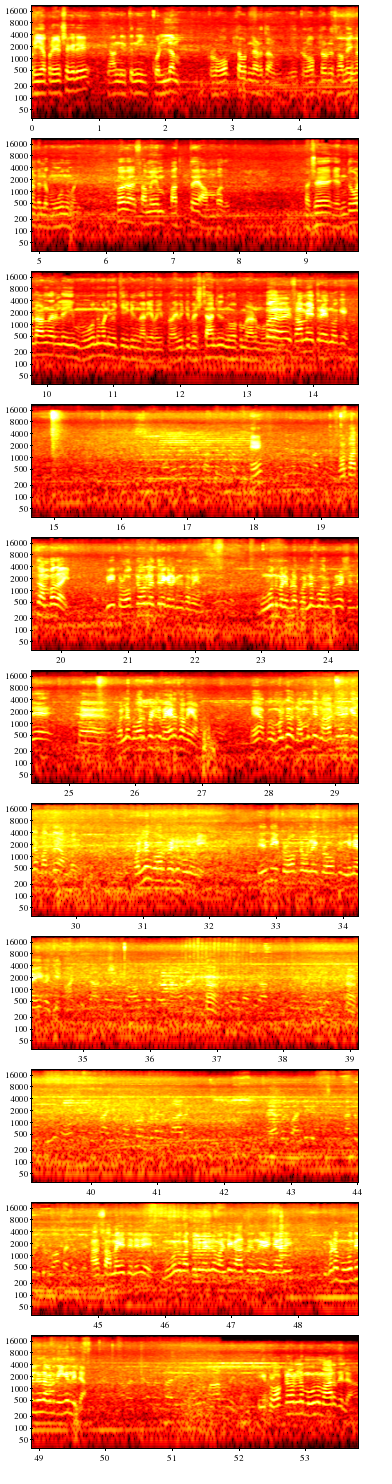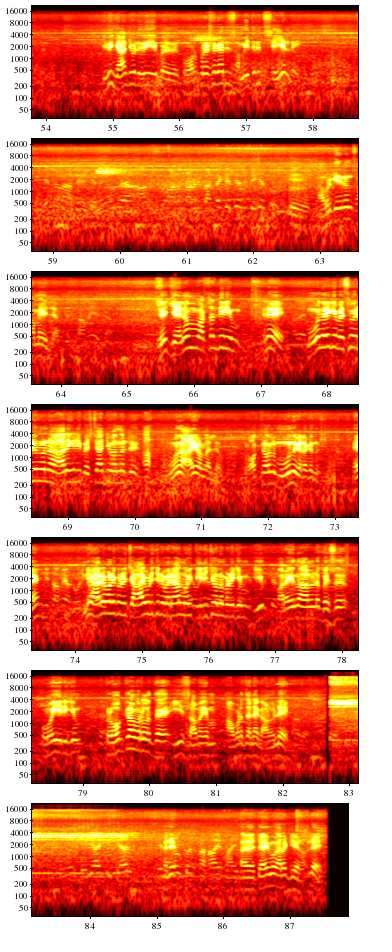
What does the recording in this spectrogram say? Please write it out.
പ്രിയ പ്രേക്ഷകരെ ഞാൻ നിൽക്കുന്ന ഈ കൊല്ലം ക്ലോക്ക് ടവറിന്റെ അടുത്താണ്. ഈ ക്ലോക്ക് ടവറിന്റെ സമയം കണ്ടല്ലോ മൂന്ന് മണി. ഇപ്പോൾ സമയം പത്ത് അമ്പത്. പക്ഷേ എന്തുകൊണ്ടാണെന്നറിയില്ല ഈ മൂന്ന് മണി വെച്ചിരിക്കുന്നത് അറിയാം ഈ പ്രൈവറ്റ് ബസ് സ്റ്റാൻഡിൽ നോക്കുമ്പോഴാണ് സമയം എത്രയായി നോക്കിയേ? ഏ? അപ്പോൾ പത്ത് അമ്പതായി. അപ്പോൾ ഈ ക്ലോക്ക് ടവറിൽ എത്ര കിടക്കുന്ന സമയം? മൂന്ന് മണി. ഇവിടെ കൊല്ലം കോർപ്പറേഷന്റെ കൊല്ലം കോർപ്പറേഷനിൽ വേറെ സമയമാണോ? ഏ അപ്പോൾ നമ്മൾക്ക് നമുക്ക് നാട്ടുകാർക്കെല്ലാം പത്ത് അമ്പത്. കൊല്ലം കോർപ്പറേഷൻ മൂന്ന് മണി. എന്ത് ഈ ക്ലോക്ക് ടവറിൽ ഈ ക്ലോക്ക് ഇങ്ങനെയായി വെച്ച്. ആ ആ. ആ. സമയത്തിൽ അല്ലേ? മൂന്ന് പത്തിൽ വരുന്ന വണ്ടി കാത്തു നിന്ന് കഴിഞ്ഞാൽ ഇവിടെ മൂന്നിൽ നിന്ന് അവിടെ നീങ്ങുന്നില്ല ഈ ക്ലോക്ക് ടവറിൽ മൂന്ന് മാറത്തില്ല. ഇത് ഞാൻ ചോദിച്ചത് ഈ കോർപ്പറേഷൻകാർ സമയത്തിന് ചെയ്യണ്ടേ? അവർക്കിതിനൊന്നും സമയമില്ല. ഇത് ജനം വട്ടം തിരിയും അല്ലേ? മൂന്നരയ്ക്ക് ബസ് വരുമെന്ന് പറഞ്ഞാൽ ആരെങ്കിലും ഈ ബസ് സ്റ്റാൻഡിൽ വന്നിട്ട് ആ മൂന്ന് ആയുള്ളല്ലോ ക്ലോക്ക് ടവറിൽ മൂന്ന് കിടക്കുന്നു. ഏ? ഇനി അരമണിക്കൂർ ചായ കുടിച്ചിട്ട് വരാൻ നോക്കി തിരിച്ചു വന്നപ്പോഴേക്കും ഈ പറയുന്ന ആളുടെ ബസ് പോയിരിക്കും. ക്ലോക്ക് ടവറിലത്തെ ഈ സമയം അവിടെ തന്നെ കാണും അല്ലേ? കിട്ടിയാൽ സഹായമായി ടൈം കറക്റ്റ് ചെയ്യണം അല്ലേ?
